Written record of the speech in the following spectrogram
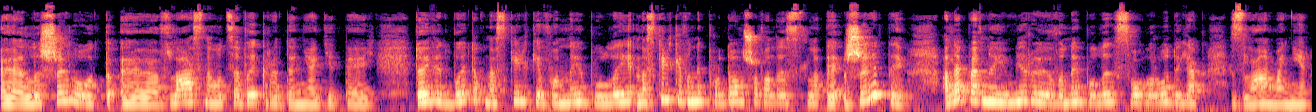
е, лишило от, е, власне оце викрадення дітей, той відбиток, наскільки вони були, наскільки вони продовжували е, жити, але певною мірою вони були свого роду як зламані.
